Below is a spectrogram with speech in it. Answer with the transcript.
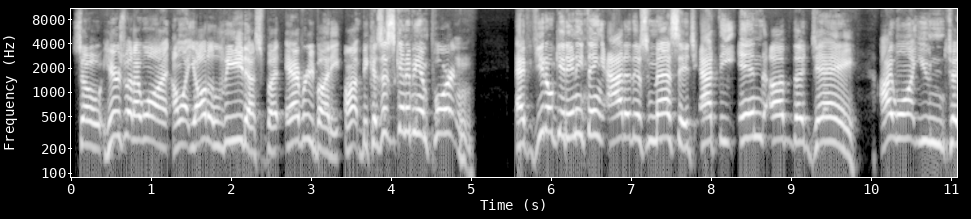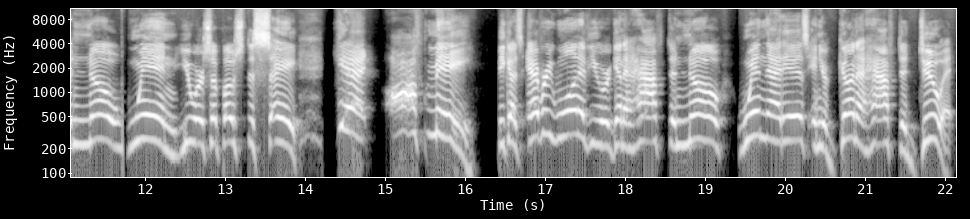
so here's what I want. I want y'all to lead us, but everybody, on, because this is going to be important. If you don't get anything out of this message at the end of the day, I want you to know when you are supposed to say, Get off me because every one of you are going to have to know when that is, and you're going to have to do it.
